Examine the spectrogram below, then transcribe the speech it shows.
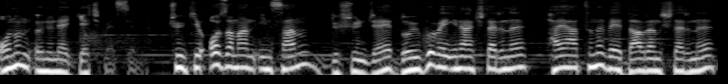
onun önüne geçmesin. Çünkü o zaman insan düşünce, duygu ve inançlarını, hayatını ve davranışlarını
